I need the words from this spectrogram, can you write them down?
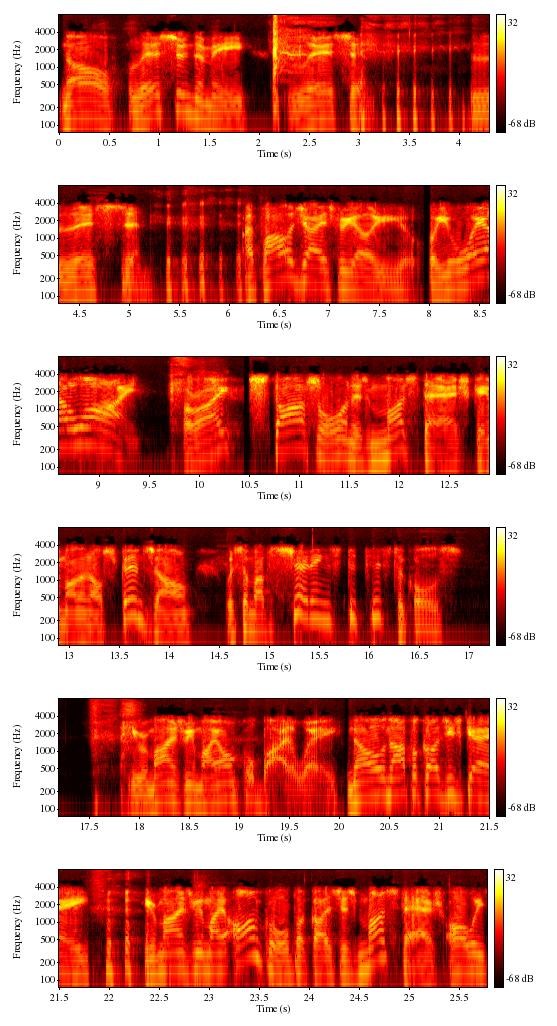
No, listen to me. Listen. listen. I apologize for yelling at you, but you're way out of line. All right? Stossel and his mustache came on the no spin zone with some upsetting statisticals. He reminds me of my uncle, by the way. No, not because he's gay. He reminds me of my uncle because his mustache always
